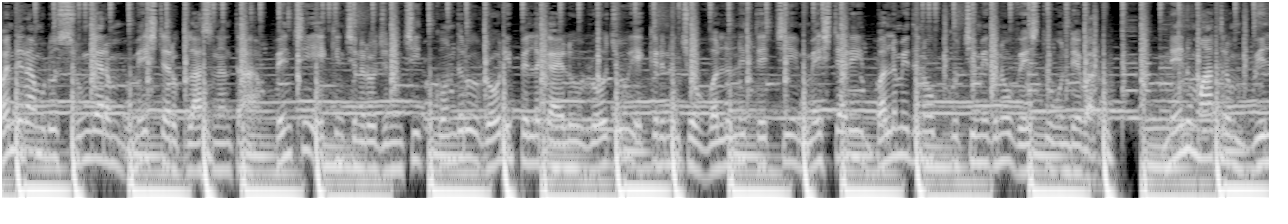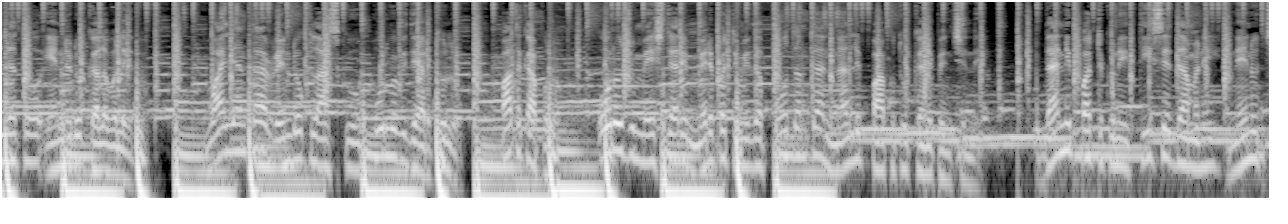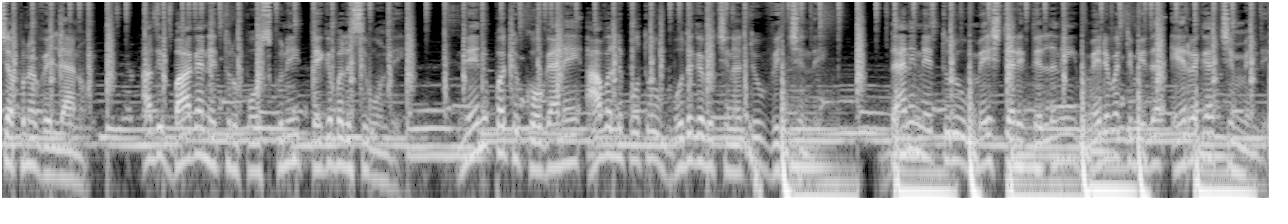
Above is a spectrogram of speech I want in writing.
బండిరాముడు శృంగారం మేస్టరు క్లాసునంతా పెంచి ఎక్కించిన రోజు నుంచి కొందరు రోడి పిల్లకాయలు రోజు ఎక్కడి నుంచో వల్లుని తెచ్చి మేస్టరీ బల్ల మీదనో కుర్చీ మీదనో వేస్తూ ఉండేవారు. నేను మాత్రం వీళ్ళతో ఎన్నడూ కలవలేదు. వాళ్ళంతా రెండో క్లాస్కు పూర్వ విద్యార్థులు పాతకాపులు ఓ రోజు మేస్టారి మెడపట్టి మీద పోతంతా నల్లి పాకుతూ కనిపించింది. దాన్ని పట్టుకుని తీసేద్దామని నేను చెప్పున వెళ్ళాను. అది బాగా నెత్తురు పోసుకుని తెగబలిసి ఉంది. నేను పట్టుకోగానే ఆవల్లిపోతూ బుదగవిచ్చినట్టు విచ్చింది. దాని నెత్తురు మేస్టరి తెల్లని మెడవట్టి మీద ఎర్రగా చిమ్మింది.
